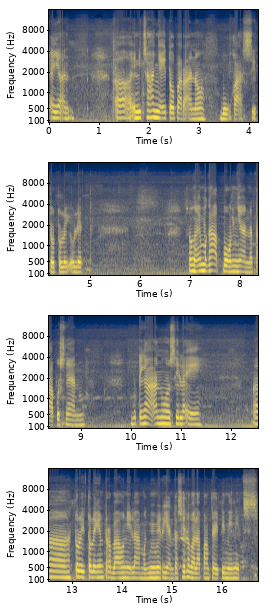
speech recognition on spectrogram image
Ayan. Ah, initsahan niya ito para ano, bukas itutuloy ulit. So ngayon maghapon yan, natapos niya yan. Buti nga ano sila eh. ah, tuloy-tuloy yung trabaho nila. Magmimerienda sila, wala pang 30 minutes.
